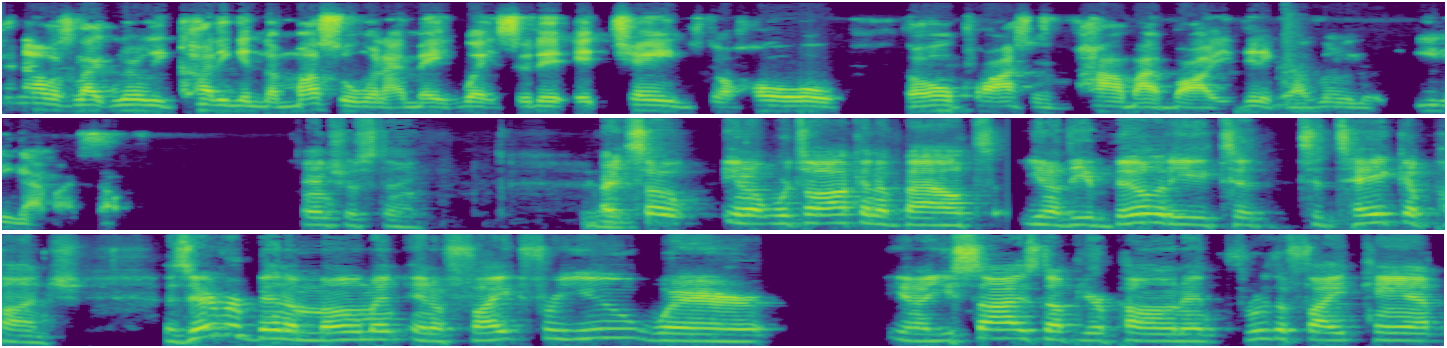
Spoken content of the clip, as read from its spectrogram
then I was like literally cutting in the muscle when I made weight, so that it changed the whole the whole process of how my body did it because I was literally eating at myself. Interesting. All right. Mm. So, you know, we're talking about, you know, the ability to to take a punch. Has there ever been a moment in a fight for you where, you know, you sized up your opponent through the fight camp,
